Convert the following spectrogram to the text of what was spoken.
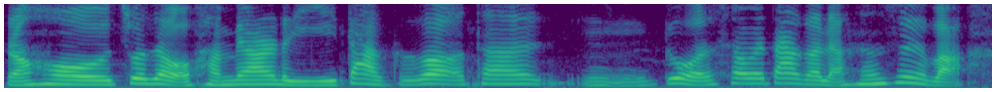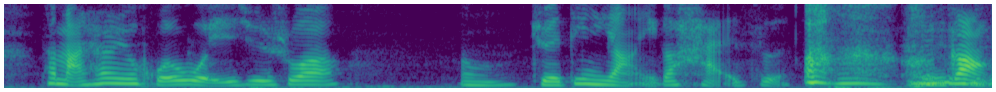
然后坐在我旁边的一大哥，他嗯比我稍微大个两三岁吧，他马上就回我一句说。嗯，决定养一个孩子，横杠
